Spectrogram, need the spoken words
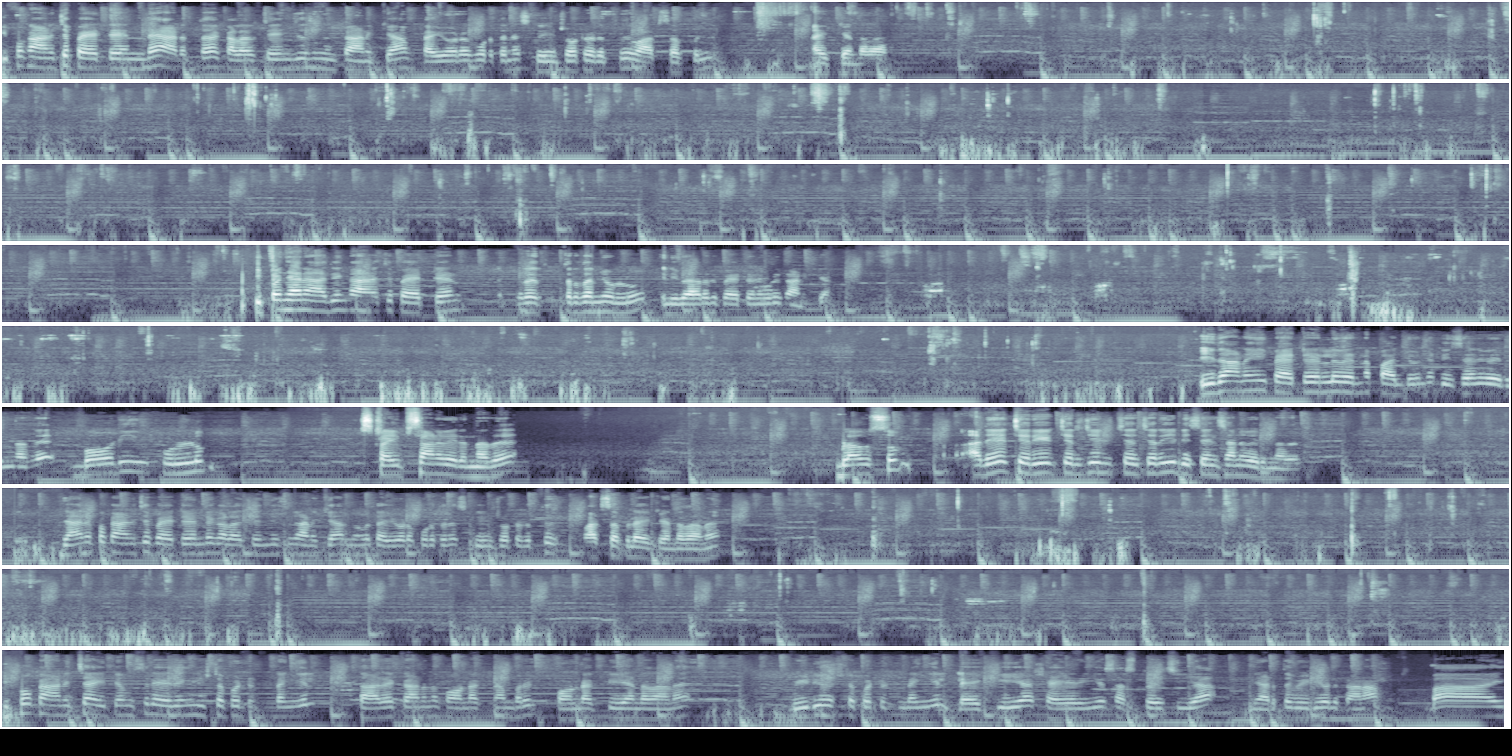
ഇപ്പോൾ കാണിച്ച പാറ്റേണിന്റെ അടുത്ത കളർ ചേഞ്ചസ് നിങ്ങൾക്ക് കാണിക്കാം. കൈയോടെ കൂടെ തന്നെ സ്ക്രീൻഷോട്ട് എടുത്ത് വാട്സാപ്പിൽ അയക്കേണ്ടതാണ്. ഇപ്പൊ ഞാൻ ആദ്യം കാണിച്ച പാറ്റേൺ ഇത്ര തന്നെ ഉള്ളൂ. ഇനി വേറൊരു പാറ്റേൺ കൂടി കാണിക്കാം. ഇതാണ് ഈ പാറ്റേണിൽ വരുന്ന പല്ലുവിന്റെ ഡിസൈൻ വരുന്നത്. ബോഡി ഫുള്ളും സ്ട്രൈപ്സ് ആണ് വരുന്നത്. ബ്ലൗസും അതേ ചെറിയ ചെറിയ ചെറിയ ചെറിയ ഡിസൈൻസ് ആണ് വരുന്നത്. ഞാനിപ്പോൾ കാണിച്ച പാറ്റേണിന്റെ കളർ ചേഞ്ചസ് കാണിക്കാൻ നിങ്ങൾ കൈയോടെ കൂടെ തന്നെ സ്ക്രീൻഷോട്ട് എടുത്ത് വാട്സാപ്പിൽ അയക്കേണ്ടതാണ്. ഇപ്പോൾ കാണിച്ച ഐറ്റംസിൽ ഏതെങ്കിലും ഇഷ്ടപ്പെട്ടിട്ടുണ്ടെങ്കിൽ താഴെ കാണുന്ന കോൺടാക്ട് നമ്പറിൽ കോൺടാക്ട് ചെയ്യേണ്ടതാണ്. വീഡിയോ ഇഷ്ടപ്പെട്ടിട്ടുണ്ടെങ്കിൽ ലൈക്ക് ചെയ്യുക ഷെയർ ചെയ്യുക സബ്സ്ക്രൈബ് ചെയ്യുക. ഇനി അടുത്ത വീഡിയോയിൽ കാണാം. ബൈ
